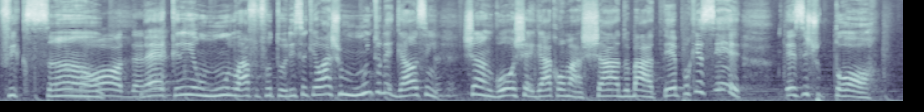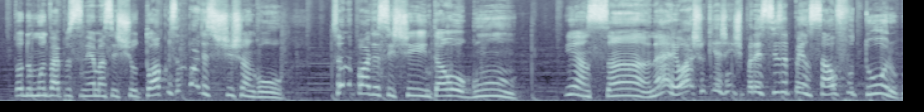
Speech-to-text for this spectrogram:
ficção, moda, né? né? Cria um mundo afrofuturista que eu acho muito legal, assim, uhum. Xangô chegar com o machado, bater, porque se existe o Thor, todo mundo vai pro cinema assistir o porque você não pode assistir Xangô. Você não pode assistir, então, Ogum, Yansan, né? Eu acho que a gente precisa pensar o futuro.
